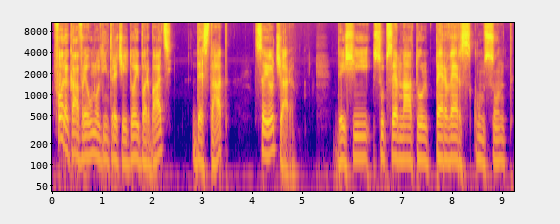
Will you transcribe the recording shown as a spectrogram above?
fără ca vreunul dintre cei doi bărbați de stat să-i o ceară. Deși subsemnatul pervers cum sunt,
